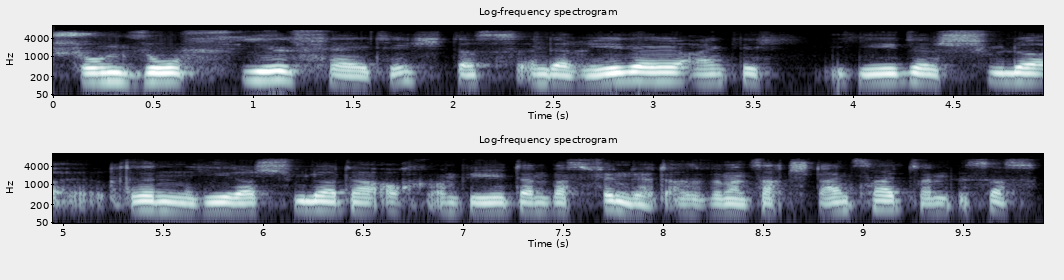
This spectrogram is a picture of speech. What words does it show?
schon so vielfältig, dass in der Regel eigentlich jede Schülerin, jeder Schüler da auch irgendwie dann was findet. Also wenn man sagt Steinzeit, dann ist das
